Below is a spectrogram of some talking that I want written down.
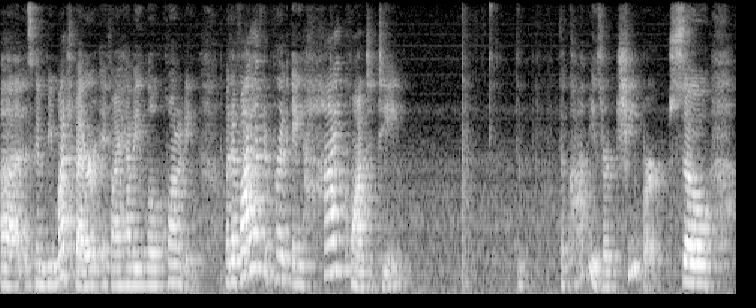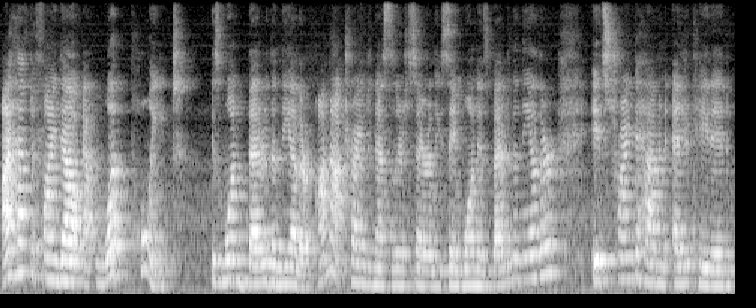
uh, is going to be much better if I have a low quantity. But if I have to print a high quantity, the copies are cheaper. So I have to find out at what point is one better than the other? I'm not trying to necessarily say one is better than the other. It's trying to have an educated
